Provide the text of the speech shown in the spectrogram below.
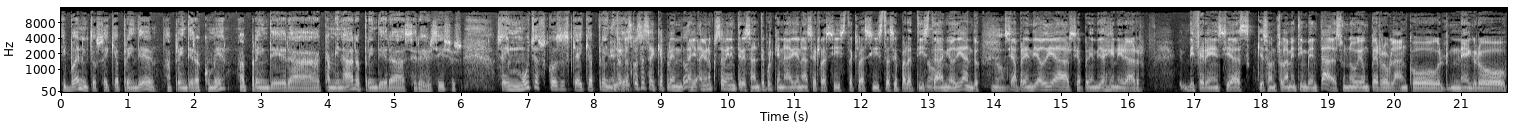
Y bueno, entonces hay que aprender, aprender a comer, aprender a caminar, aprender a hacer ejercicios. O sea, hay muchas cosas que hay que aprender. Entre otras cosas hay que aprender. Hay, hay una cosa bien interesante porque nadie nace racista, clasista, separatista, ni odiando. No. Se aprende a odiar, se aprende a generar diferencias que son solamente inventadas. Uno ve un perro blanco, negro,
